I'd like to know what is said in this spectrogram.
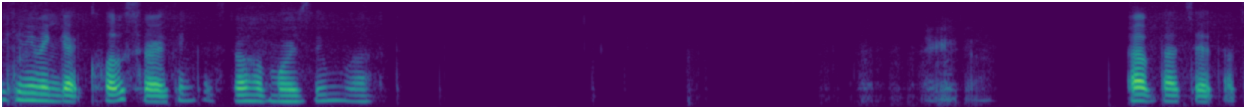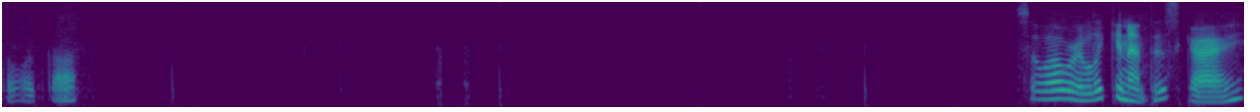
We can even get closer. I think I still have more zoom left. There you go. Oh, that's it. That's all I've got. So while we're looking at this guy,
